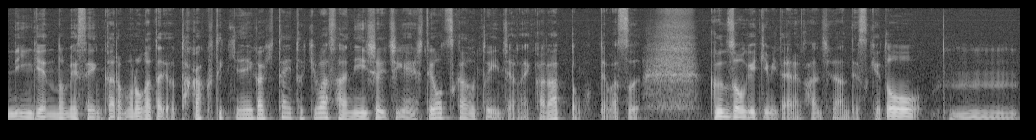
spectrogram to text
人間の目線から物語を多角的に描きたいときは三人称一元視点を使うといいんじゃないかなと思ってます。群像劇みたいな感じなんですけど、うん、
